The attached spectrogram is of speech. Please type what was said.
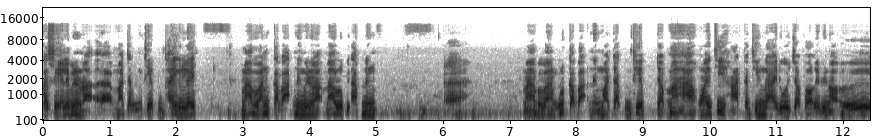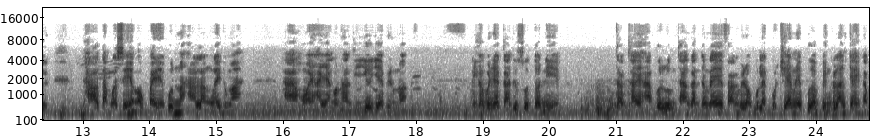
กระแสเลยพี่เนาะมาจากกรุงเทพกรุงไทยกันเลย มาประมาณกระบะหนึ่งพี่เนาะมารถปิกอัพหนึ่งอ่า มาประมาณรถกระบะหนึ่งมาจากกรุงเทพจะมาหาหอยที่หาดกระทิงลายโดยเฉพาะเลยพี่น้องเออข่าวต่ำกระแสออกไปเนี่ยคนมาหาลังไรกันมาหาหอยหาอย่างค่อนข้างที่เยอะแยะพี่น้องเนาะนี่ครับบรรยากาศสดๆตอนนี้จากไทยหาเพื่อนร่วมทางกันทั้งได้ฝากพี่น้องกดไลค์กดแชร์เนี่ยเพื่อเป็นกำลังใจกับ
